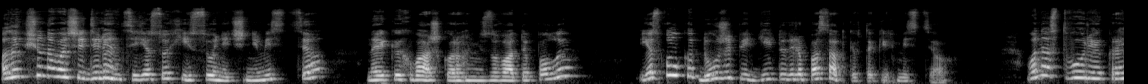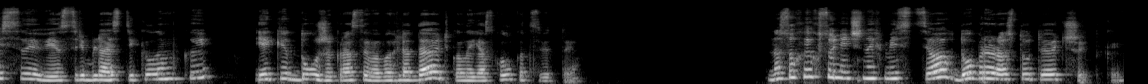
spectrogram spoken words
Але якщо на вашій ділянці є сухі сонячні місця, на яких важко організувати полив, ясколка дуже підійде для посадки в таких місцях. Вона створює красиві сріблясті килимки, які дуже красиво виглядають, коли ясколка цвіте. На сухих сонячних місцях добре ростуть і очитки.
